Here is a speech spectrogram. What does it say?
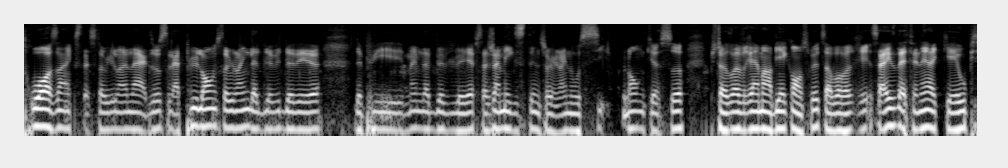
trois ans que cette storyline là dure. C'est la plus longue storyline de la WWE depuis même la WWF. Ça n'a jamais existé une storyline aussi longue que ça. Puis je te dirais vraiment bien construite. Ça va ça risque d'être finir avec KO puis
